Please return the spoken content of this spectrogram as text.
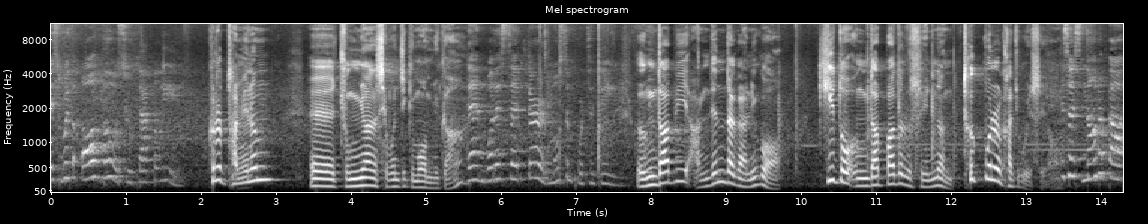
is with all those who that believe. 그렇다면은 에, 중요한 세 번째 게 뭡니까? Then, what is the third most important thing? 응답이 안 된다가 아니고 기도 응답 받을 수 있는 특권을 가지고 있어요. And so it's not about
